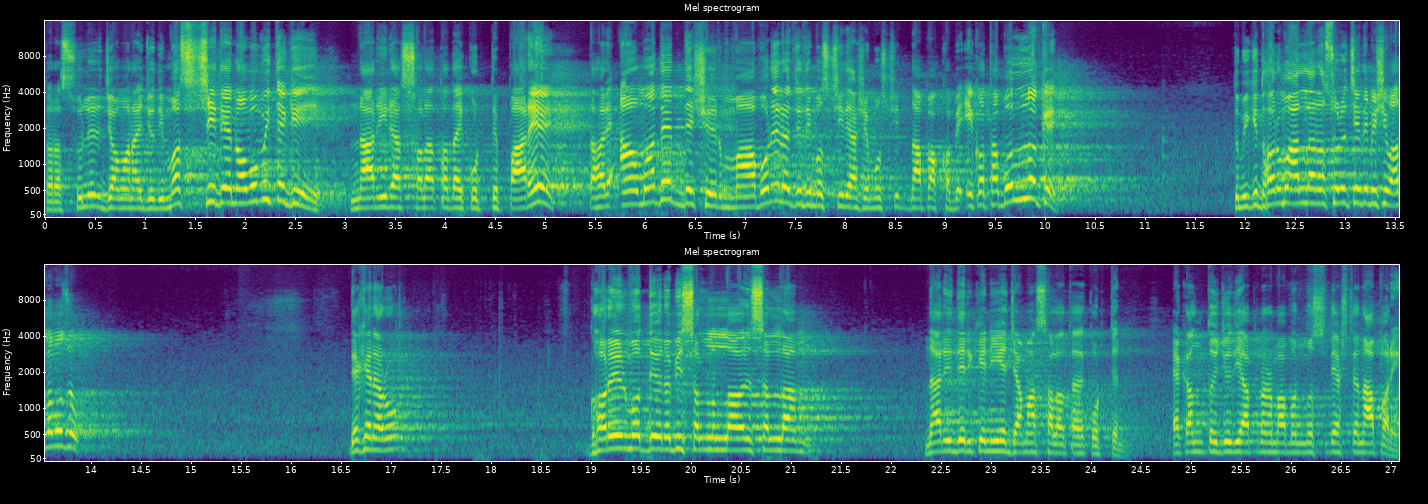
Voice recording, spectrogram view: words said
তো রসুলের জমানায় যদি মসজিদে নবমীতে গিয়ে নারীরা সলাত আদায় করতে পারে, তাহলে আমাদের দেশের মা বোনেরা যদি মসজিদে আসে, মসজিদ নাপাক হবে। এ কথা বলল কে? তুমি কি ধর্ম আল্লাহ রসুলের চেয়ে বেশি ভালো বোঝো? দেখেন আরও। ঘরের মধ্যে নবী সাল্লাহ সাল্লাম নারীদেরকে নিয়ে জামা সালাত করতেন। একান্তই যদি আপনার মামন মসজিদে আসতে না পারে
